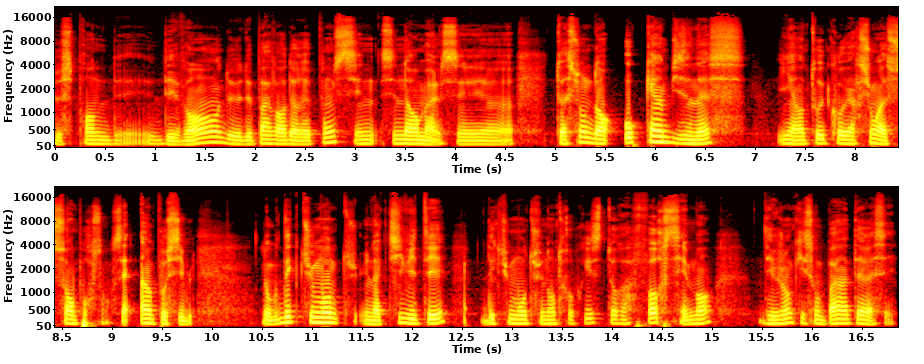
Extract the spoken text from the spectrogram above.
de se prendre des, des vents, de ne pas avoir de réponse. C'est normal. Euh, de toute façon, dans aucun business, il y a un taux de conversion à 100%. C'est impossible. Donc dès que tu montes une activité, dès que tu montes une entreprise, tu auras forcément des gens qui sont pas intéressés.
